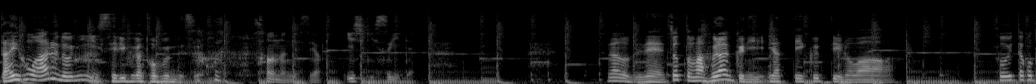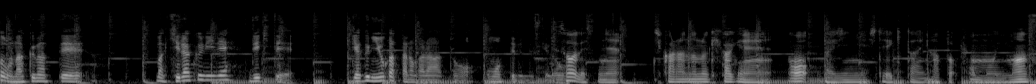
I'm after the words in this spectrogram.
台本あるのにセリフが飛ぶんですよ。そうなんですよ。意識しすぎて。なのでね、ちょっとまあフランクにやっていくっていうのは、そういったこともなくなって、まあ気楽にね、できて、逆に良かったのかなと思ってるんですけど。そうですね。力の抜き加減を大事にしていきたいなと思います。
